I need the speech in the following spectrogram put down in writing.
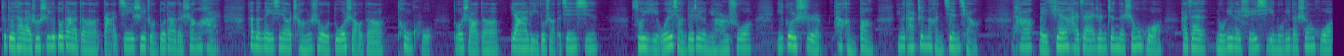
这对她来说是一个多大的打击，是一种多大的伤害？她的内心要承受多少的痛苦，多少的压力，多少的艰辛？所以我也想对这个女孩说，一个是她很棒，因为她真的很坚强，他每天还在认真的生活。还在努力的学习，努力的生活，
